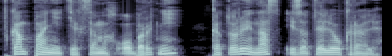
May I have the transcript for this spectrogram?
В компании тех самых оборотней которые нас из отеля украли.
